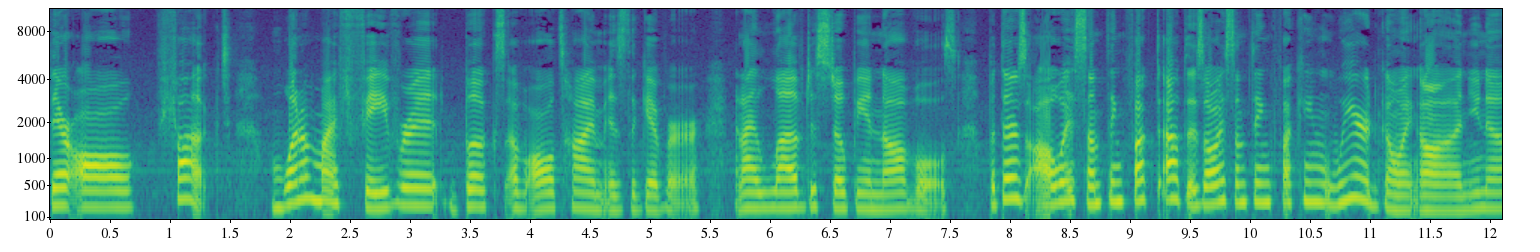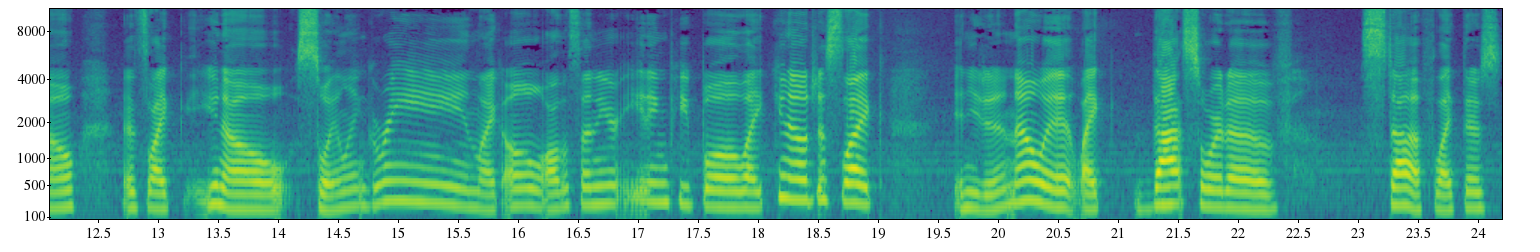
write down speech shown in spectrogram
They're all fucked. One of my favorite books of all time is The Giver, and I love dystopian novels. But there's always something fucked up. There's always something fucking weird going on, you know? It's like, you know, Soylent Green, like, oh, all of a sudden you're eating people, like, you know, just like, and you didn't know it, like that sort of stuff. Like, there's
